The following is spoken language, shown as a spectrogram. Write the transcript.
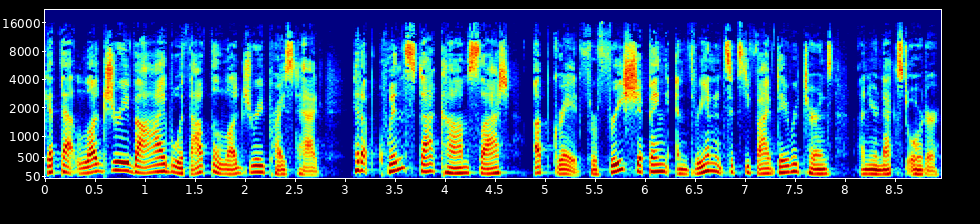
Get that luxury vibe without the luxury price tag. Hit up quince.com slash upgrade for free shipping and 365 day returns on your next order.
